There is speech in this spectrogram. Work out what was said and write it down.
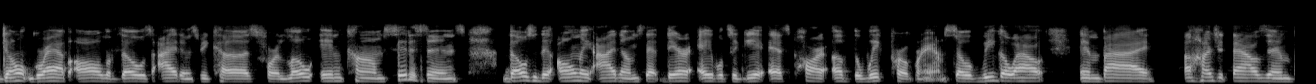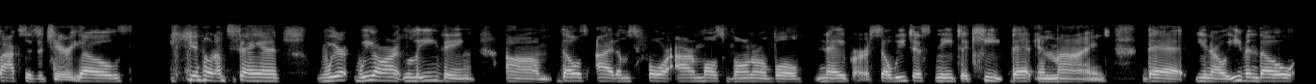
don't grab all of those items because for low income citizens, those are the only items that they're able to get as part of the WIC program. So if we go out and buy a hundred thousand boxes of Cheerios, you know what I'm saying? We're we aren't leaving um, those items for our most vulnerable neighbors. So we just need to keep that in mind. That you know, even though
